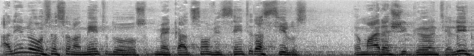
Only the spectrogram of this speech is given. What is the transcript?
ali no estacionamento do supermercado São Vicente da Silos é uma área gigante ali.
